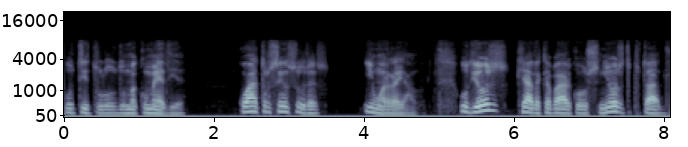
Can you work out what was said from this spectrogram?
o título de uma comédia: Quatro censuras e um arraial. O de hoje, que há de acabar com os senhores deputados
